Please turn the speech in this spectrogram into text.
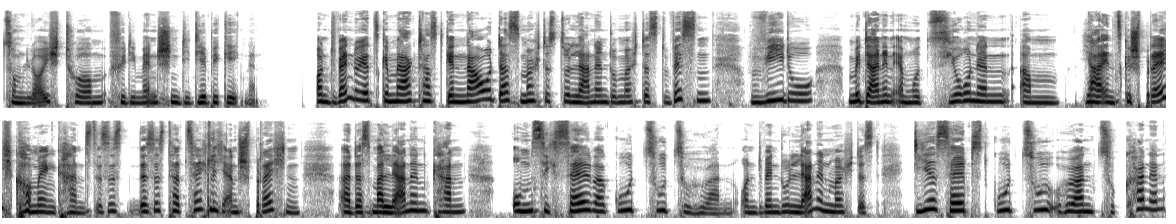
zum Leuchtturm für die Menschen, die dir begegnen. Und wenn du jetzt gemerkt hast, genau das möchtest du lernen, du möchtest wissen, wie du mit deinen Emotionen ähm, ja ins Gespräch kommen kannst. Es ist, das ist tatsächlich ein Sprechen, äh, das man lernen kann, um sich selber gut zuzuhören. Und wenn du lernen möchtest, dir selbst gut zuhören zu können,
